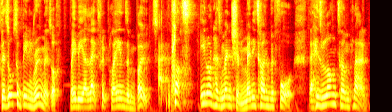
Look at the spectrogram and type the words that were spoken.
There's also been rumors of maybe electric planes and boats. Plus, Elon has mentioned many times before that his long term plan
